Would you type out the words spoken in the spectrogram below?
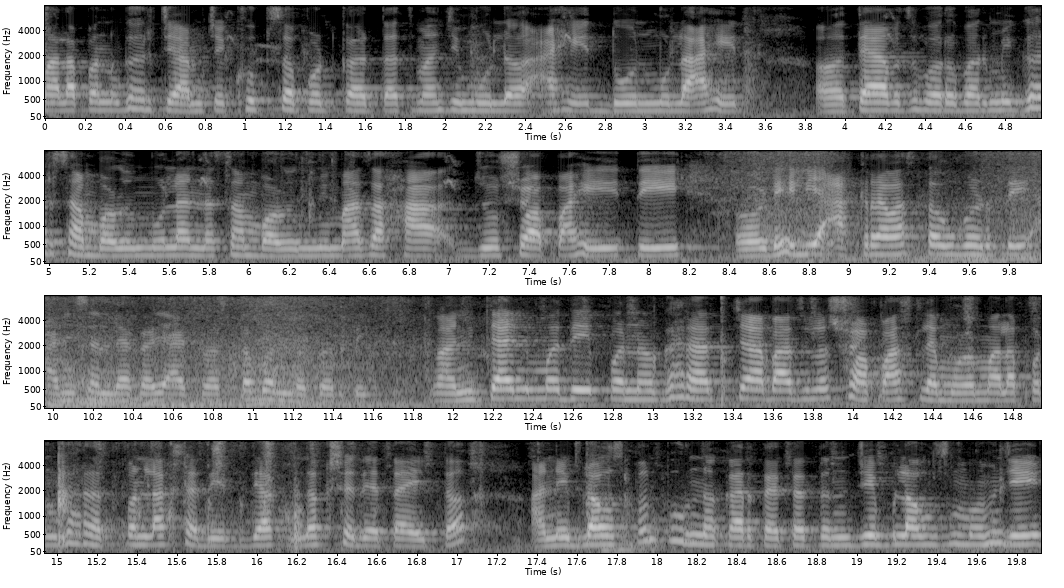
मला पण घरचे आमचे खूप सपोर्ट करतात. माझी मुलं आहेत दोन मुलं आहेत. त्याचबरोबर मी घर सांभाळून मुलांना सांभाळून मी माझा हा जो शॉप आहे ते डेली अकरा वाजता उघडते आणि संध्याकाळी आठ वाजता बंद करते. आणि त्यामध्ये पण घराच्या बाजूला शॉप असल्यामुळं मला पण घरात पण लक्ष देत द्या लक्ष देता येतं. आणि ब्लाऊज पण पूर्ण करता येतात. आणि जे ब्लाऊज म्हणजे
